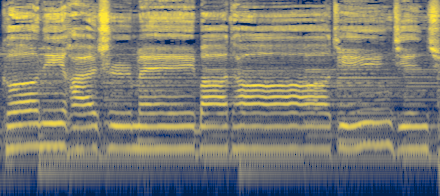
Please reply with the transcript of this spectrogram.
可你还是没把它听进去。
